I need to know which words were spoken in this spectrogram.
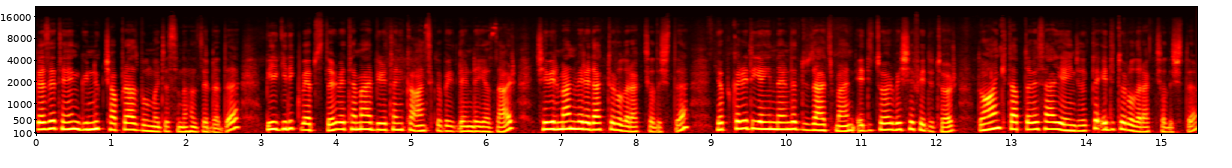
Gazetenin günlük çapraz bulmacasını hazırladı. Bilgilik Webster ve Temel Britannica ansiklopedilerinde yazar, çevirmen ve redaktör olarak çalıştı. Yapı Kredi yayınlarında düzeltmen, editör ve şef editör, Doğan Kitap'ta ve Sel Yayıncılık'ta editör olarak çalıştı.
